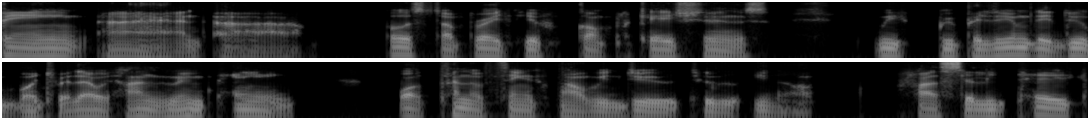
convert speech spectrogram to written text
pain and uh, post-operative complications. We we presume they do much without with handling pain. What kind of things can we do to, you know, facilitate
